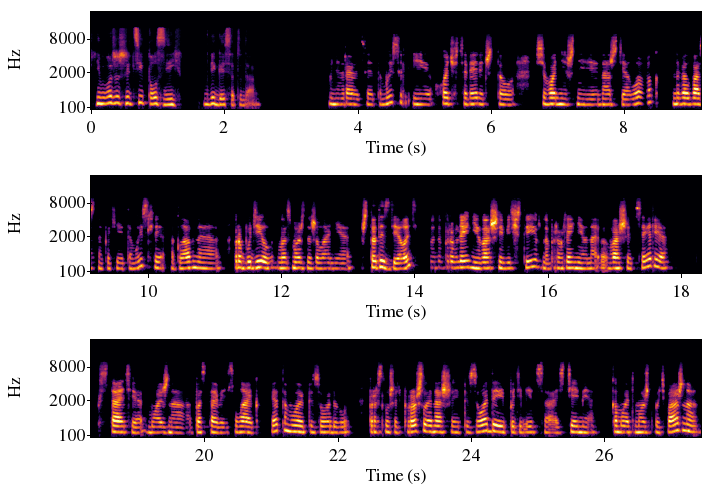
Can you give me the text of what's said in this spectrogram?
Не можешь идти, ползи. Двигайся туда. Мне нравится эта мысль, и хочется верить, что сегодняшний наш диалог навел вас на какие-то мысли, а главное, пробудил, возможно, желание что-то сделать в направлении вашей мечты, в направлении вашей цели. Кстати, можно поставить лайк этому эпизоду, прослушать прошлые наши эпизоды и поделиться с теми, кому это может быть важно.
